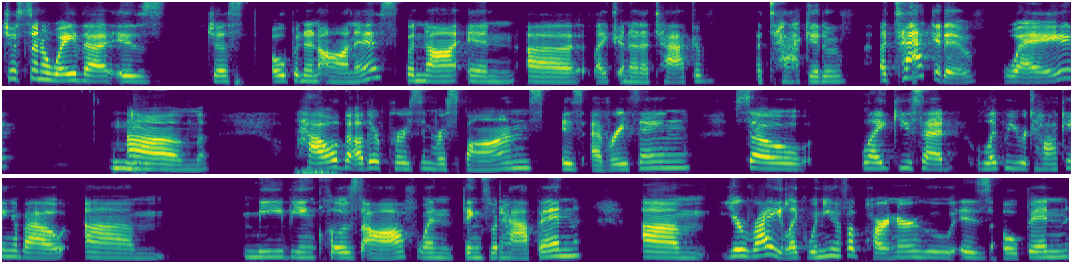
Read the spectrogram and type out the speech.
just in a way that is just open and honest but not in uh like in an attack of attackative attackative way mm-hmm. um how the other person responds is everything so like you said like we were talking about um me being closed off when things would happen um, you're right. Like when you have a partner who is open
